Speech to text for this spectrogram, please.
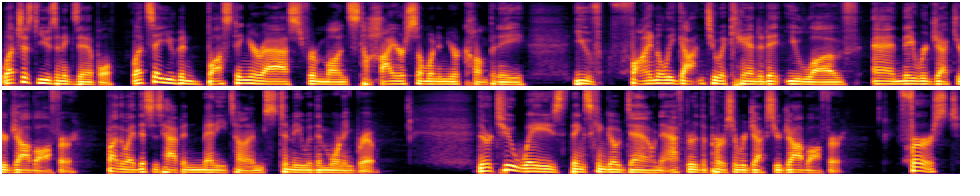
Let's just use an example. Let's say you've been busting your ass for months to hire someone in your company. You've finally gotten to a candidate you love and they reject your job offer. By the way, this has happened many times to me within Morning Brew. There are two ways things can go down after the person rejects your job offer. First,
